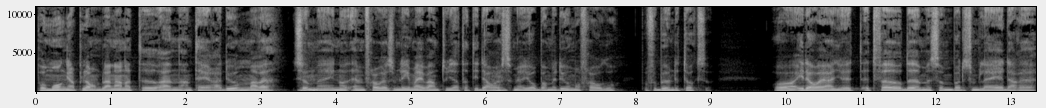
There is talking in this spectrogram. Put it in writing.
på många plan. Bland annat hur han hanterar domare, som är nå- en fråga som ligger mig varmt om hjärtat idag Mm. eftersom jag jobbar med domarfrågor på förbundet också. Och idag är han ju ett, ett föredöme som, både som ledare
